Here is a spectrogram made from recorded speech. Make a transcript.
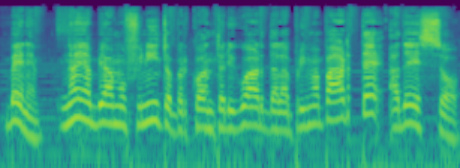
Bene, noi abbiamo finito per quanto riguarda la prima parte, adesso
